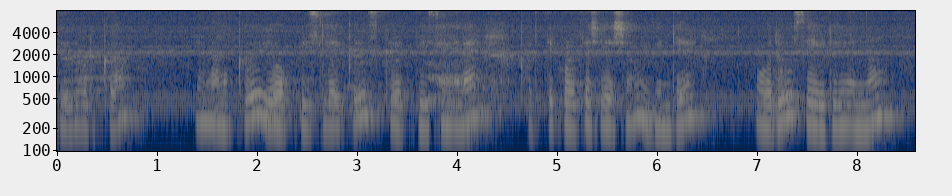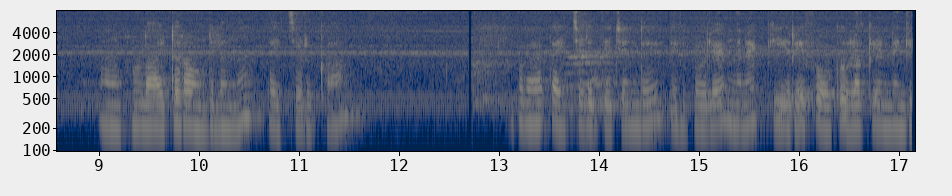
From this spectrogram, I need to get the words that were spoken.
ചെയ്ത് കൊടുക്കുക. ഇനി നമുക്ക് ഈ പീസിലേക്ക് സ്കേർട്ട് പീസ് ഇങ്ങനെ കടത്തി കൊടുത്ത ശേഷം ഇതിന്റെ ഒരു സൈഡിൽ നിന്നും ഫുള്ളായിട്ട് റൗണ്ടിലൊന്ന് തയ്ച്ചെടുക്കുക അപ്പോൾ അത് തയ്ച്ചെടുത്തിട്ടുണ്ട്. ഇതുപോലെ ഇങ്ങനെ കീറിയ ഫ്രോക്കുകളൊക്കെ ഉണ്ടെങ്കിൽ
